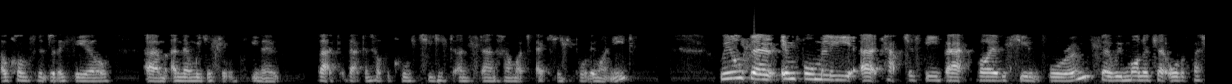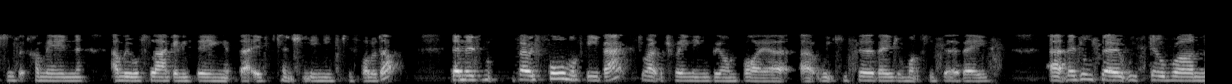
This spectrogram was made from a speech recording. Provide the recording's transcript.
How confident do they feel? Um, and then we just sort of, you know, that, that can help the course teachers to understand how much extra support they might need. We also informally uh, capture feedback via the student forum. So we monitor all the questions that come in and we will flag anything that is potentially needs to be followed up. Then there's very formal feedback throughout the training beyond via uh, weekly surveys and monthly surveys. Uh, there's also, we still run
